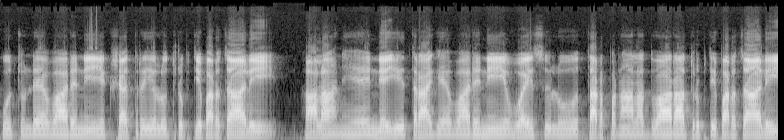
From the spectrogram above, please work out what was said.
కూర్చుండేవారిని క్షత్రియులు తృప్తిపరచాలి. అలానే నెయ్యి త్రాగేవారిని వయసులు తర్పణాల ద్వారా తృప్తిపరచాలి.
